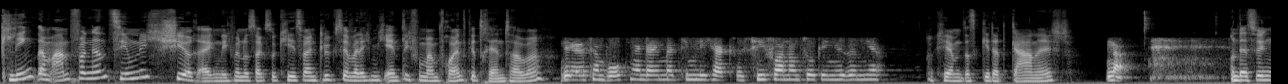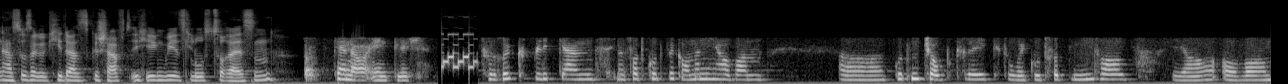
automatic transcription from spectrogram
Klingt am Anfang an ziemlich schier eigentlich, wenn du sagst, okay, es war ein Glücksjahr, weil ich mich endlich von meinem Freund getrennt habe. Der ist am Wochenende immer ziemlich aggressiv war und so gegenüber mir. Okay, und das geht halt gar nicht. Na, Und deswegen hast du gesagt, okay, du hast es geschafft, dich irgendwie jetzt loszureißen. genau, endlich. Rückblickend, es hat gut begonnen. Ich habe einen äh, guten Job gekriegt, wo ich gut verdient habe. Ja, aber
